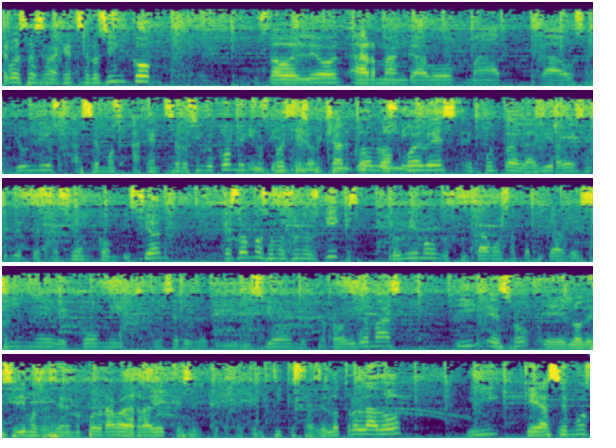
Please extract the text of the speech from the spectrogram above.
Luego estás en Agente 05. Gustavo de León, Arman, Gabo, Matt, Cao, San Julius. Hacemos Agente 05 Comics. Nos puedes escuchar 05 todos los Comics. jueves en punto de las 10 a veces de tu estación con visión. ¿Qué somos? Somos unos geeks. Reunimos, nos juntamos a platicar de cine, de cómics, de series de televisión, de terror y demás. Y eso eh, lo decidimos hacer en un programa de radio que es el que, el que, que estás del otro lado. Y que hacemos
